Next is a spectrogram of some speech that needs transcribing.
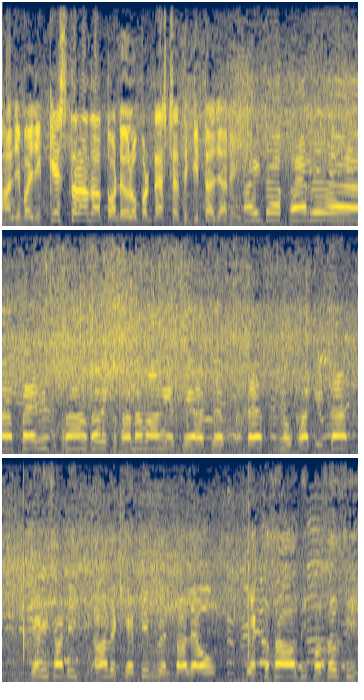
ਹਾਂਜੀ ਭਾਜੀ ਕਿਸ ਤਰ੍ਹਾਂ ਦਾ ਤੁਹਾਡੇ ਵੱਲੋਂ ਪ੍ਰੋਟੈਸਟ ਇੱਥੇ ਕੀਤਾ ਜਾ ਰਿਹਾ ਹੈ ਅਸੀਂ ਤਾਂ ਫਿਰ ਪੈਰਿਸ ਫਰਾਂਸ ਵਾਲੇ ਕਿਸਾਨਾਂ ਵਾਂਗ ਇੱਥੇ ਅੱਜ ਪ੍ਰੋਟੈਸਟ ਅਨੋਖਾ ਕੀਤਾ। ਜਿਹੜੀ ਸਾਡੀ, ਆਹ ਦੇ ਖੇਤੀ ਵਿਭਿੰਨਤਾ ਲਿਆਓ, ਇੱਕ ਸਾਲ ਦੀ ਫਸਲ ਸੀ,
